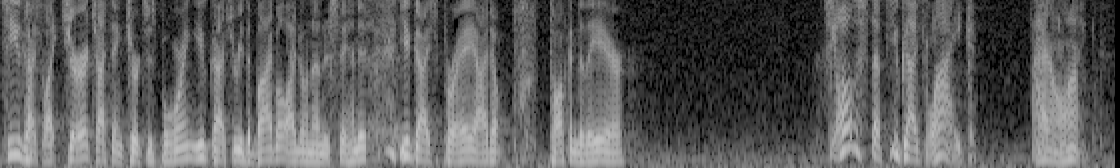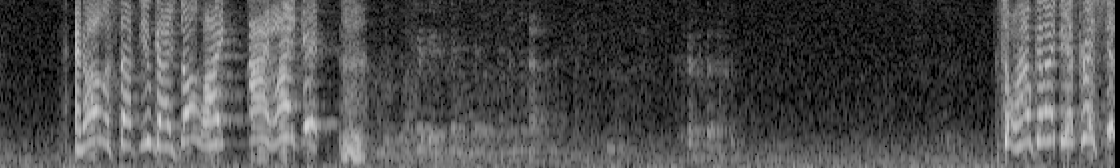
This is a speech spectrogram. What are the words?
See, you guys like church. I think church is boring. You guys read the Bible. I don't understand it. You guys pray. I don't, talking to the air. See, all the stuff you guys like, I don't like. And all the stuff you guys don't like, I like it. So how can I be a Christian?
